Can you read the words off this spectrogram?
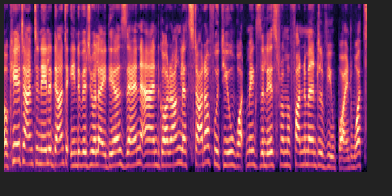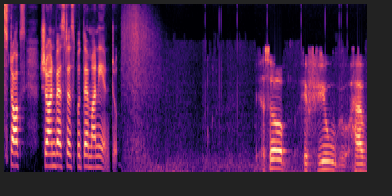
Okay, time to nail it down to individual ideas then. And Gaurang, let's start off with you. What makes the list from a fundamental viewpoint? What stocks should investors put their money into? So, if you have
